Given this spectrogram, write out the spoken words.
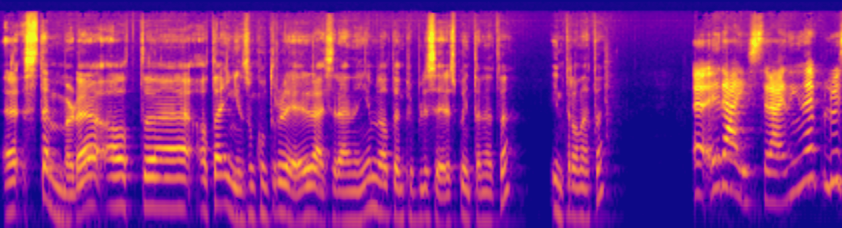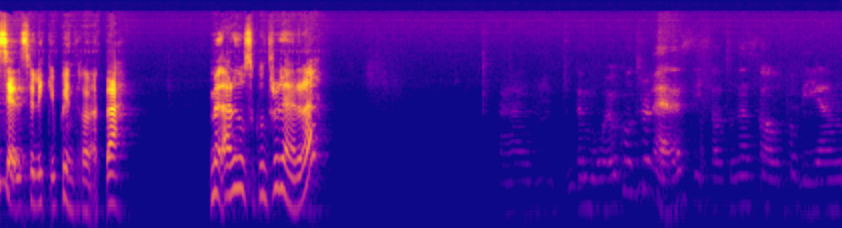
Eh, stemmer det at, eh, at, det er ingen som kontrollerer reiseregningen, men at den publiseres på internettet? intranettet? Eh, reiseregningene publiseres vel ikke på intranettet. Men er det noen som kontrollerer det? Det må jo kontrolleres gitt at det skal forbi en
